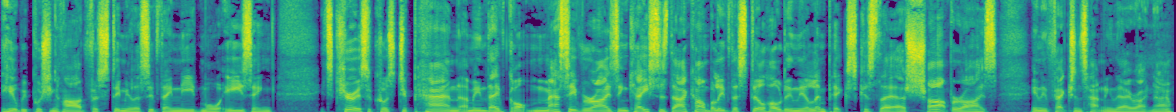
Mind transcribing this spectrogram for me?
he'll be pushing hard for stimulus if they need more easing. It's curious, of course. Japan. I mean, they've got massive rising cases there. I can't believe they're still holding the Olympics because there's a sharp rise in infections happening there right now.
